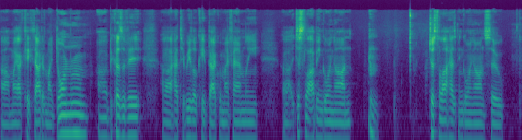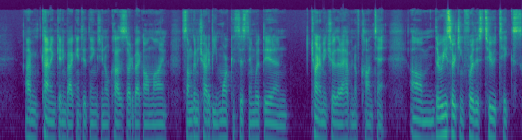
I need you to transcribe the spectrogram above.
Um, I got kicked out of my dorm room uh, because of it. Uh, I had to relocate back with my family. Uh, just a lot been going on. just a lot has been going on. So I'm kind of getting back into things. You know, classes started back online. So I'm going to try to be more consistent with it and trying to make sure that I have enough content. Um, the researching for this too takes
